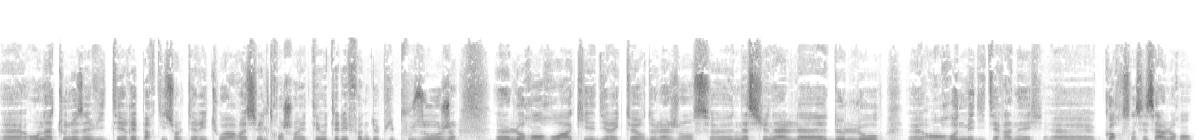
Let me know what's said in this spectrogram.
on a tous nos invités répartis sur le territoire. Cyril Tranchant était au téléphone depuis Pouzauges. Laurent Roy, qui est directeur de l'agence nationale de l'eau en Rhône-Méditerranée, Corse, hein, c'est ça, Laurent?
